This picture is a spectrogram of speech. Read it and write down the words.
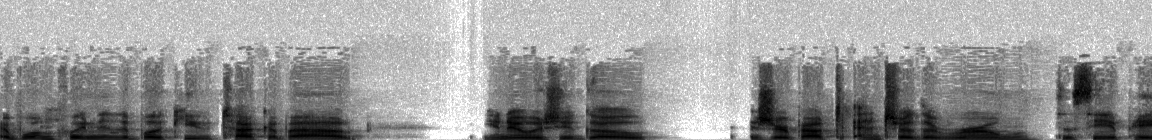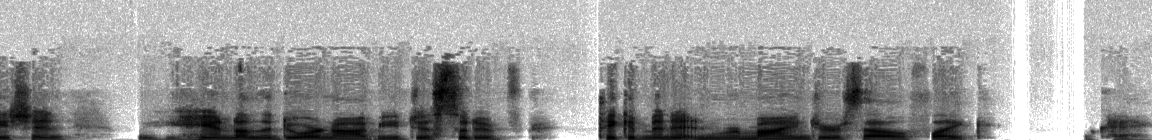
at one point in the book you talk about, you know, as you go as you're about to enter the room to see a patient, with your hand on the doorknob, you just sort of take a minute and remind yourself, like, okay,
